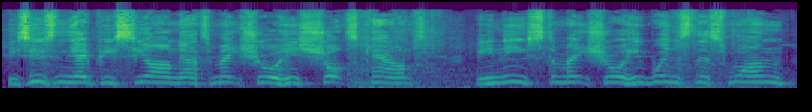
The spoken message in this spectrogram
He's using the APCR now to make sure his shots count. He needs to make sure he wins this one.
